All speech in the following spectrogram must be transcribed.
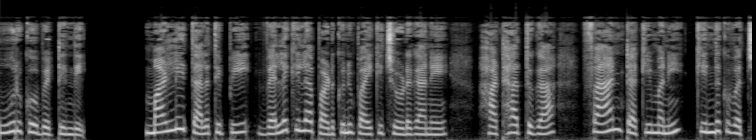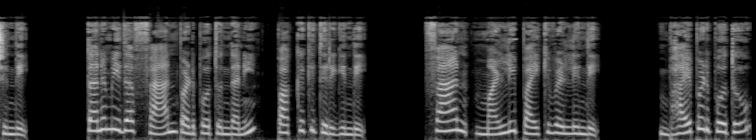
ఊరుకోబెట్టింది. మళ్ళీ తలతిప్పి వెల్లకిలా పడుకుని పైకి చూడగానే హఠాత్తుగా ఫ్యాన్ టకీమని కిందకు వచ్చింది. తనమీద ఫ్యాన్ పడిపోతుందని పక్కకి తిరిగింది. ఫ్యాన్ మళ్ళీ పైకి వెళ్ళింది. భయపడిపోతూ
